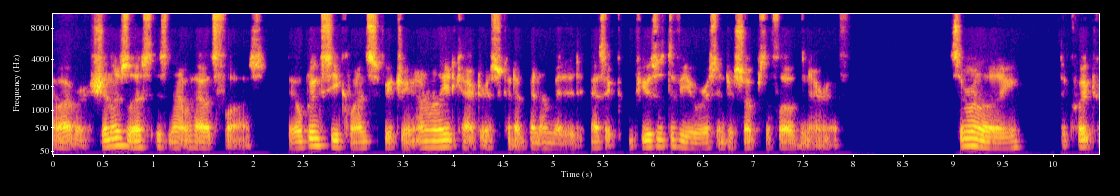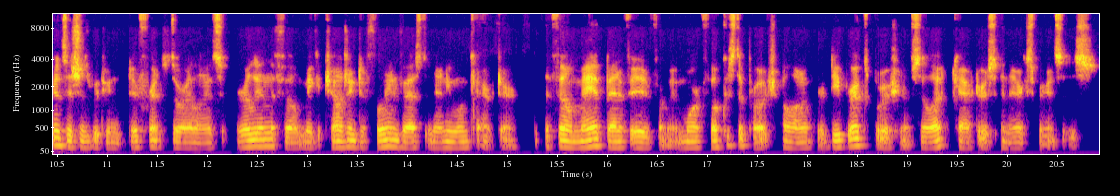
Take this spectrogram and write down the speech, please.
However, Schindler's List is not without its flaws. The opening sequence featuring unrelated characters could have been omitted, as it confuses the viewers and disrupts the flow of the narrative. Similarly, the quick transitions between different storylines early in the film make it challenging to fully invest in any one character. The film may have benefited from a more focused approach, allowing for deeper exploration of select characters and their experiences.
